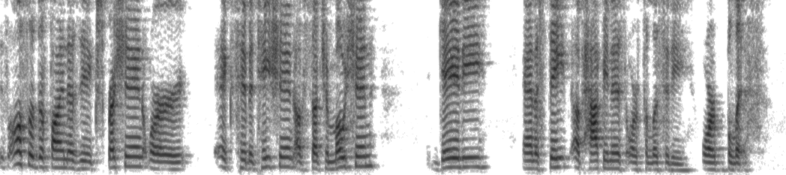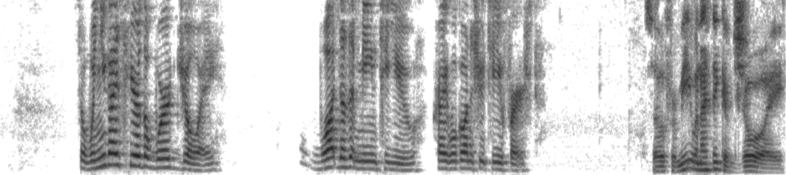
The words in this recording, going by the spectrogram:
is also defined as the expression or exhibition of such emotion, gaiety, and a state of happiness or felicity or bliss. So when you guys hear the word joy, what does it mean to you? Craig, we'll go and shoot to you first. So for me, when I think of joy,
